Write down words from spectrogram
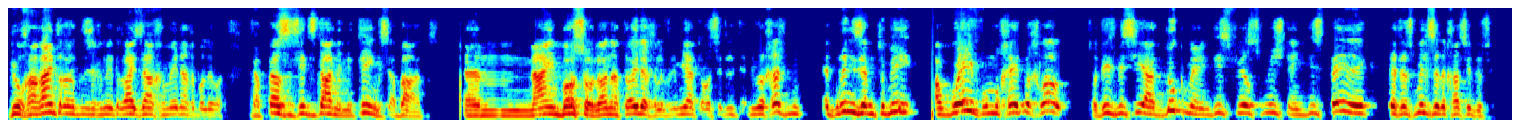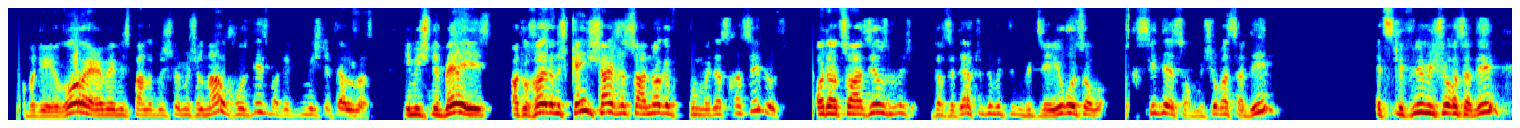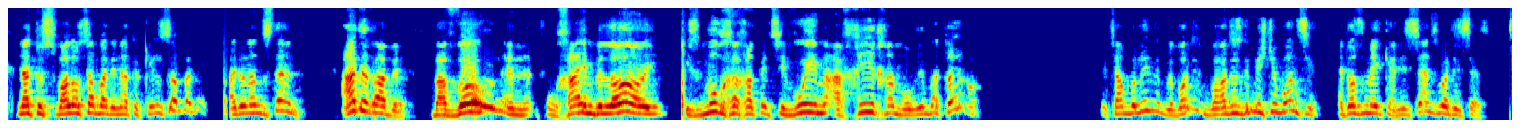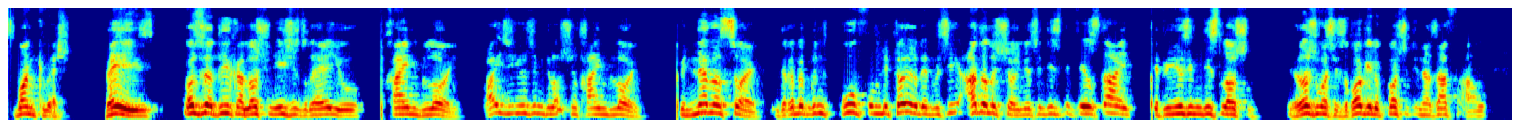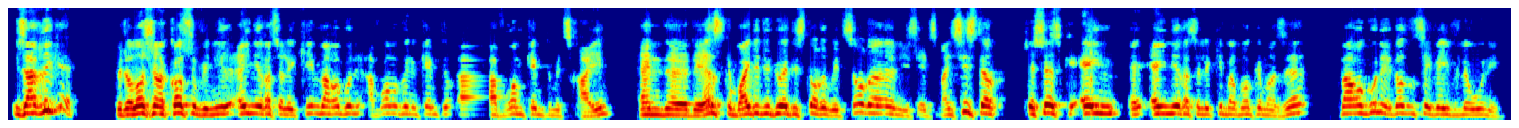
du rein tracht sich nicht drei Sachen wenn er der person sits down and thinks about nein bosso lo na toile khlef mi at oset le tnu khash et bring them to be away from khay bkhlal so this we see a dogma in this first mission in this pelik that is milse de khasidus aber de roe we mispal de shlem shel malchus this but it mis to tell us im mis beis at le khoyr nis kein shaykh sa no ge fun mit das khasidus oder zu azirus das der to do mit mit zeirus ob khasidus of mishur asadin it's lifnim mishur asadin not to swallow somebody not to kill somebody i don't understand From Chaim Beloy is murchach al petzivuim achi chamurim batoiro. It's unbelievable. What, what does the Mishnah want here? It doesn't make any sense what it says. One question. Base, what's the dik alosh nishes reyu Chaim Beloy? Why is he using the Lashon Chaim Beloy? We never saw it. The Rebbe brings proof from the Torah that we see other Lashonis, and this is the first time that we're using this Lashon. Der Rosh was is rogel poshet in azaf au. Is a rige. Mit der Losh na kosu vin ihr ein ihrer Salikim war rogun Avrom vin came to Avrom came to Mitzrayim and uh, they asked him why did you do this story with Sora and he said it's my sister she says ki ein ein ihrer Salikim ba mokem ze war it doesn't say vev leuni.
